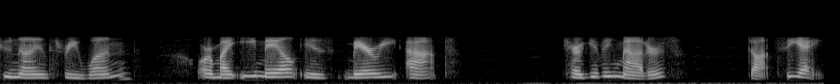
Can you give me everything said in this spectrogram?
2931 or my email is mary at caregivingmatters.ca.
